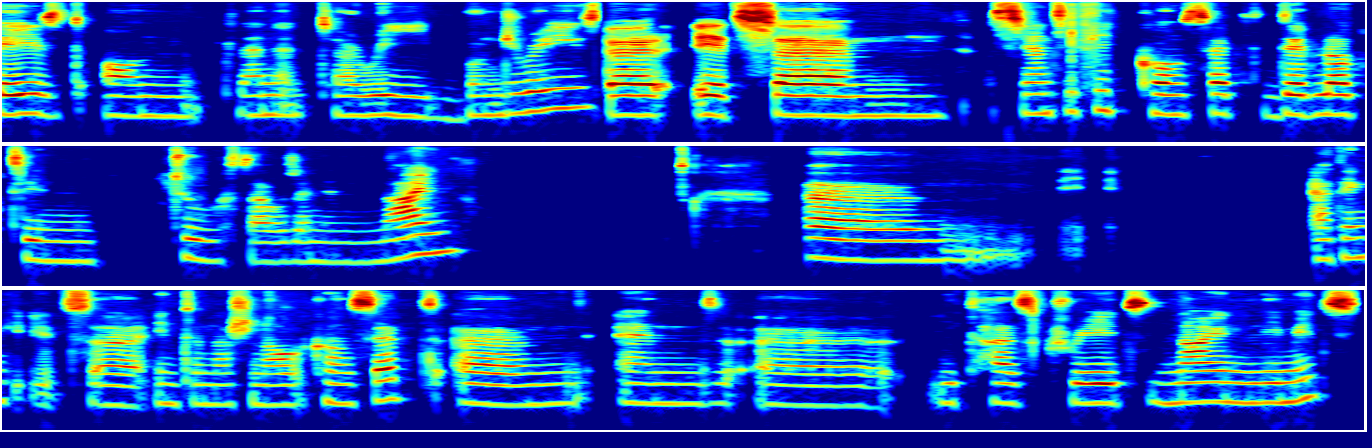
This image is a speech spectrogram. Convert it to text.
based on planetary boundaries but it's a um, scientific concept developed in 2009 um, I think it's an international concept um, and uh, it has created nine limits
